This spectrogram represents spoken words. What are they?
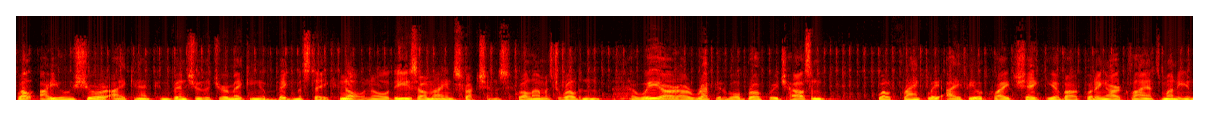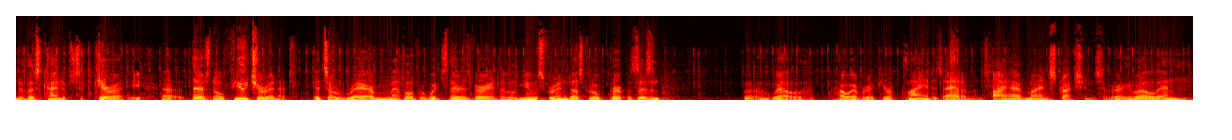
Well, are you sure I can't convince you that you're making a big mistake? No, no. These are my instructions. Well, now, Mr. Weldon, we are a reputable brokerage house, and, well, frankly, I feel quite shaky about putting our clients' money into this kind of security. Uh, there's no future in it. It's a rare metal for which there is very little use for industrial purposes, and. Uh, well, however, if your client is adamant. I have my instructions. Very well, then.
